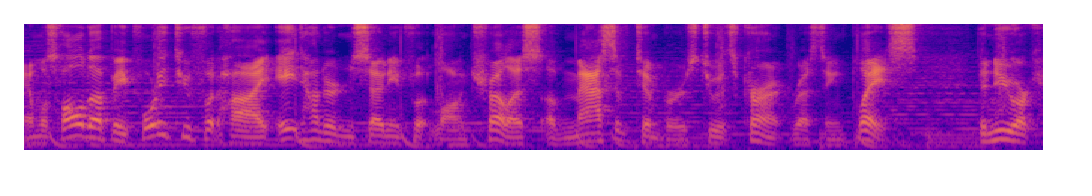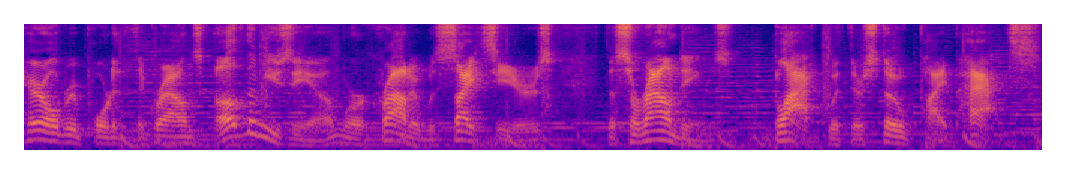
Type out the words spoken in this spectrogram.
and was hauled up a 42 foot high, 870 foot long trellis of massive timbers to its current resting place. The New York Herald reported that the grounds of the museum were crowded with sightseers, the surroundings black with their stovepipe hats.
